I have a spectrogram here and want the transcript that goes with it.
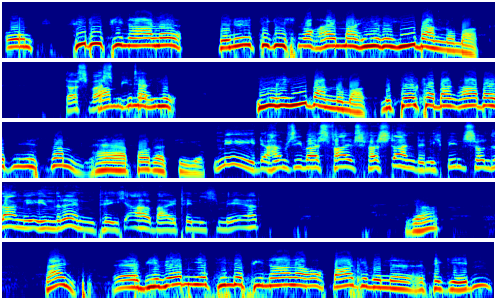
Und für die Finale benötige ich noch einmal Ihre IBAN-Nummer. das was haben bitte? Ihre, IBAN-Nummer. Mit welcher Bank arbeiten Sie zusammen, Herr Vorderziege? Nee, da haben Sie was falsch verstanden. Ich bin schon lange in Rente. Ich arbeite nicht mehr. Ja. Nein, äh, wir werden jetzt in der Finale auch Bargewinne äh, vergeben.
